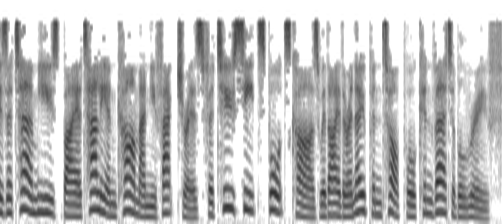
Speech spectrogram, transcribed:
is a term used by Italian car manufacturers for two-seat sports cars with either an open top or convertible roof.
